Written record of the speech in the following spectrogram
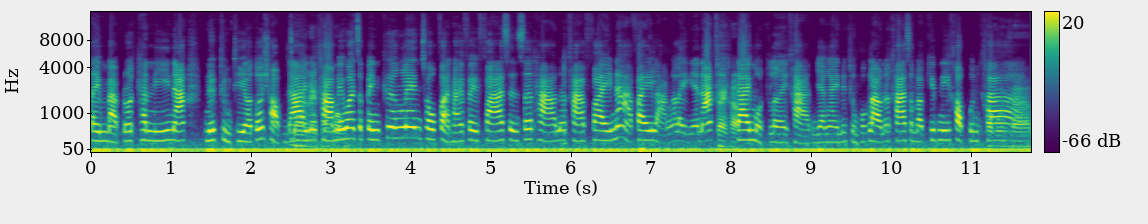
เต็มแบบรถคันนี้นะ นึกถึงทีออโต้ช็อปได้ได้เลยนะครัคะบผมไม่ว่าจะเป็นเครื่องเล่นโชว์ฝาท้ายไฟฟ้าเซ็นเซอร์เท้านะคะ ไฟหน้าไฟหลังอะไรอย่างเงี้ยนะใช่ครับได้หมดเลยค่ะ ยังไงนึกถึงพวกเรานะคะสำหรับคลิปนี้ขอบคุณขอบค่ะคุณครับ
